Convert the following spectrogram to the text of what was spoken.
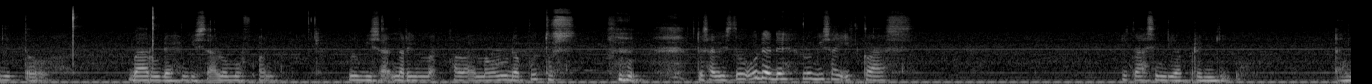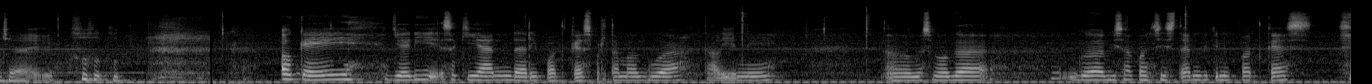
Gitu baru deh bisa lu move on lu bisa nerima kalau emang lu udah putus terus habis itu udah deh lu bisa ikhlas ikhlasin dia pergi anjay Oke, okay, jadi sekian dari podcast pertama gue kali ini. Um, semoga gue bisa konsisten bikin podcast.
